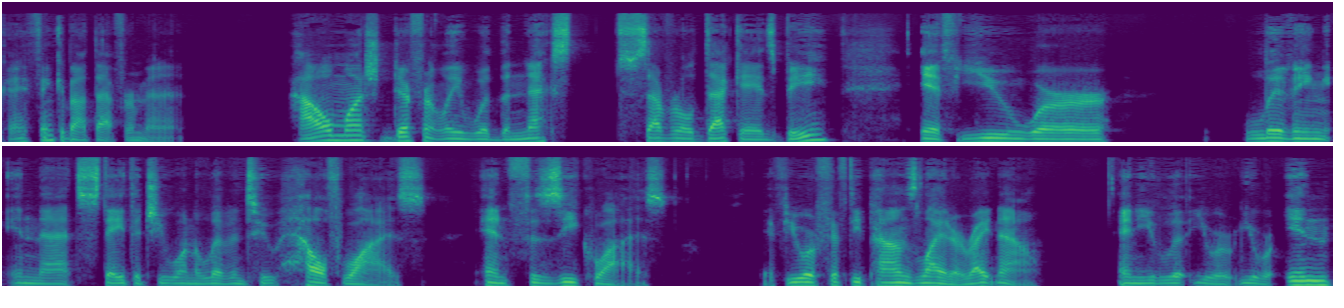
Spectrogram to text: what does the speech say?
Okay, think about that for a minute. How much differently would the next several decades be if you were living in that state that you want to live into health wise and physique wise? if you were 50 pounds lighter right now and you you were you were in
